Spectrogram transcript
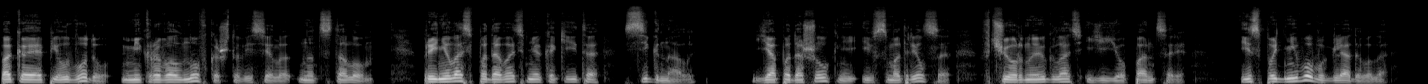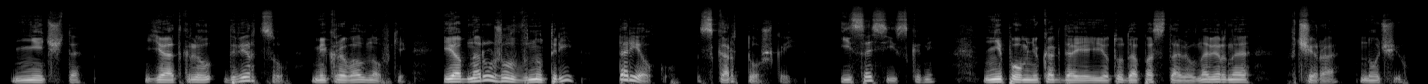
Пока я пил воду, микроволновка, что висела над столом, принялась подавать мне какие-то сигналы. Я подошел к ней и всмотрелся в черную гладь ее панциря. Из-под него выглядывало нечто. Я открыл дверцу микроволновки и обнаружил внутри тарелку с картошкой и сосисками. Не помню, когда я ее туда поставил, наверное, вчера ночью.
